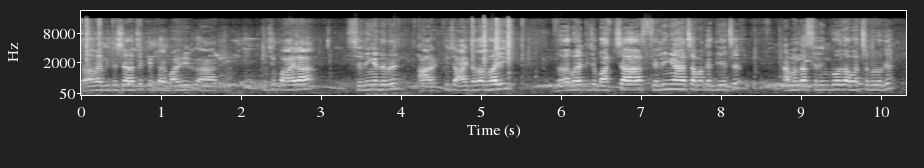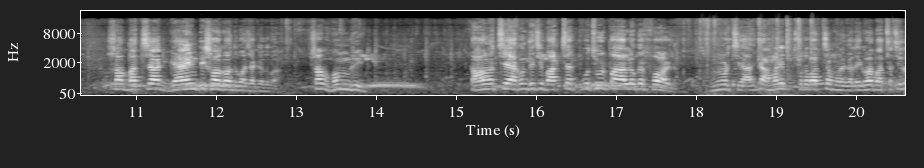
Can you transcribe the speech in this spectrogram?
দাদা ভাই বিদেশে আছে, কিন্তু তার বাড়ির কিছু পায়রা সেলিংয়ে দেবে। আর কিছু আরেক দাদা ভাই দাদা ভাই কিছু বাচ্চা সেলিংয়ে আছে, আমাকে দিয়েছে। আমাদের সেলিং করে দেওয়া বাচ্চাগুলোকে। সব বাচ্চা গ্যারেন্টি সহকারে দেবো বাচ্চাকে দেওয়া সব হোম ব্রিড কারণ হচ্ছে, এখন দেখছি বাচ্চার প্রচুর লোকের ফল্ট মরছে। আজকে আমারই ছোট বাচ্চা মরে গেল। এই বাচ্চা ছিল।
